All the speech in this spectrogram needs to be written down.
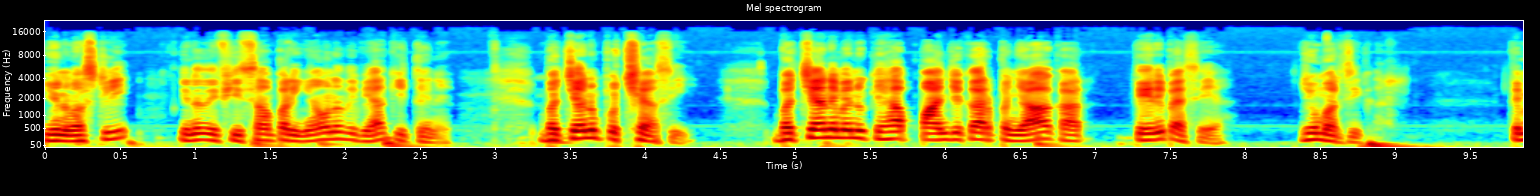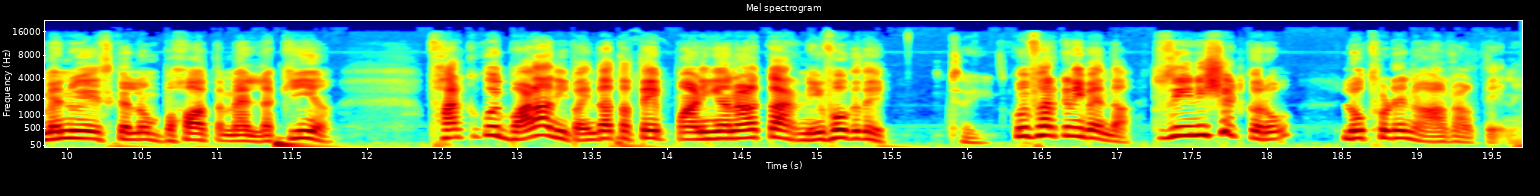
ਯੂਨੀਵਰਸਿਟੀ ਜਿਨ੍ਹਾਂ ਦੀ ਫੀਸਾਂ ਭਰੀਆਂ ਉਹਨਾਂ ਦੇ ਵਿਆਹ ਕੀਤੇ ਨੇ। ਬੱਚਿਆਂ ਨੂੰ ਪੁੱਛਿਆ ਸੀ। ਬੱਚਿਆਂ ਨੇ ਮੈਨੂੰ ਕਿਹਾ ਪੰਜ ਕਰ 50 ਕਰ ਤੇਰੇ ਪੈਸੇ ਆ ਜੋ ਮਰਜ਼ੀ ਕਰ। ਤੇ ਮੈਨੂੰ ਇਸ ਗੱਲੋਂ ਬਹੁਤ ਮੈਂ ਲੱਕੀ ਆ ਫ਼ਰਕ ਕੋਈ ਬਾਹਲਾ ਨਹੀਂ ਪੈਂਦਾ ਤੱਤੇ ਪਾਣੀਆਂ ਨਾਲ ਘਰ ਨਹੀਂ ਫੁੱਕਦੇ। ਸਹੀ। ਕੋਈ ਫ਼ਰਕ ਨਹੀਂ ਪੈਂਦਾ। ਤੁਸੀਂ ਇਨੀਸ਼ੀਏਟ ਕਰੋ। ਲੋਕ ਤੁਹਾਡੇ ਨਾਲ ਰਲਦੇ ਨੇ।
